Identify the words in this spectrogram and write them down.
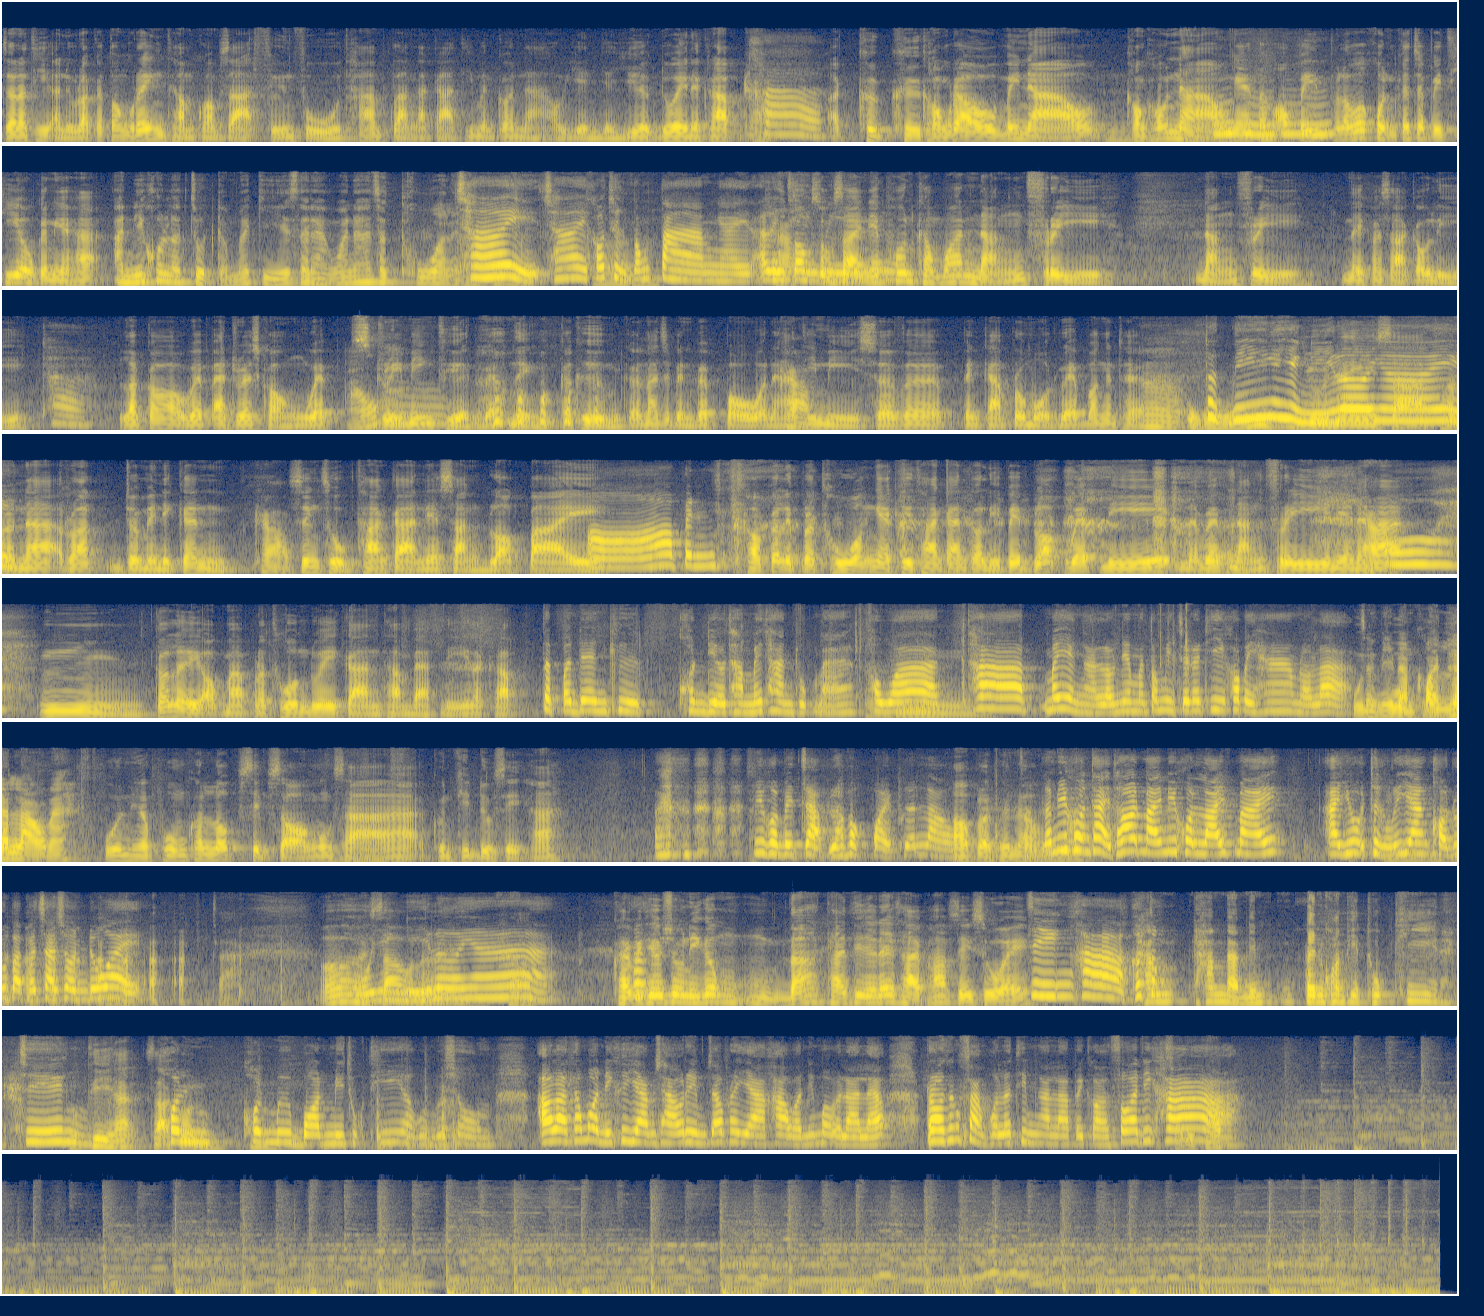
เจ้าหน้าที่อนุรักษ์ก็ต้องเร่งทำความสะอาดฟื้นฟู ท่ามกลางอากาศที่มันก็หนาวเย็นอย่าเยือกด้วยนะครับค่ะอะคือคือของเราไม่หนาวของเขาหนาวไงอืมต้องออกไปอืมเพราะว่าคนก็จะไปเที่ยวกันไงฮะอันนี้คนละจุดกับเมื่อกี้แสดงว่าน่าจะทั่วเลยนะใช่ใช่เขาถึงต้องตามไงอะไรผู้ต้องทีวีสงสัยเนี่ยพ่นคำว่าหนังฟรี หนังฟรีในภาษาเกาหลีค่ะ แล้วก็เว็บ address ของเว็บเอ้าสตรีมมิ่งเถื่อนเว็บหนึ่ง ก็คือมันก็น่าจะเป็นเว็บโปนะครัฮะบ ที่มีเซิร์ฟเวอร์เป็นการโปรโมทเว็บว่างั้นเถอะ อ่าโอ้โห แต่นี่ไงอย่างอยู่นี้ในเลยไง สาธารณรัฐโดมินิกัน ครับ ซึ่งถูกทางการเนี่ยสั่งบล็อกไป อ๋อ เป็นเขาก็เลยประท้วงไงคือทางการเกาหลีไปบล็อกเว็บนี้เว็บหนังฟรีเนี่ยนะฮะโอ้ยอืมก็เลยออกมาประท้วงด้วยการทำแบบนี้แหละครับ แต่ประเด็นคือคนเดียวทำไม่ทันถูกไหมเพราะว่าอืมถ้าไม่อย่างนั้นแล้วเนี่ยมันต้องมีเจ้าหน้าที่เข้าไปห้ามแล้วล่ะ อุณหจะภูมีมิแบบปล่อยเขาลดเพื่อนเราไหมอุณหภูมิเขาลบ 12 องศา คุณคิดดูสิฮะมีคนไปจับแล้วบอกปล่อยเพื่อนเรา เอาปล่อยเพื่อนเราแล้วมีคนถ่ายทอดไหมมีคนไลฟ์ไหมอายุถึงหรือยังขอดูบัตรประชาชนด้วยจ้ะ โอ้โอ้ยยอเศร้าย่างนี้เลเลยยอะ ครับ ใครไปเที่ยวช่วงนี้ก็นะแทนที่จะได้ถ่ายภาพสวยจริงค่ะก็ต้องทำทำแบบนี้เป็นความผิดทุกที่นะครับ จริง ๆ ทุกที่ฮะ สาคนกลคนมือบอลมีทุกที่ค่ะคุณผู้ชม เอาล่ะทั้งหมดนี้คือยามเช้าริมเจ้าพระยาค่ะ วันนี้หมดเวลาแล้ว เราทั้งสามคนและทีมงานลาไปก่อน สวัสดีค่ะ สวัสดีครับ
